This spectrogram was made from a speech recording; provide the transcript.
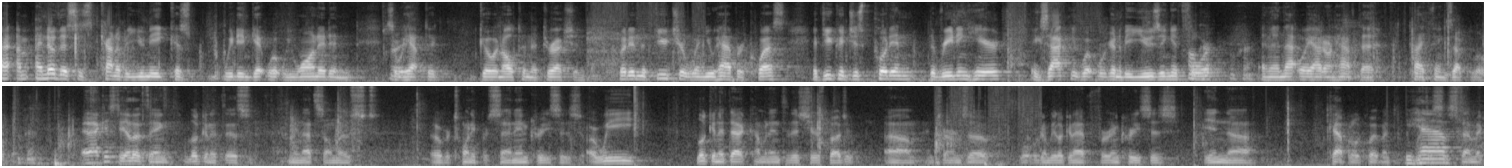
I- I'm- I know this is kind of a unique, because we didn't get what we wanted, and so we have to go an alternate direction. But in the future, when you have requests, if you could just put in the reading here, exactly what we're going to be using it for, Okay, okay. and then that way I don't have to tie things up a little. And I guess the other thing, looking at this, I mean, that's almost over 20% increases. Are we looking at that coming into this year's budget um, in terms of what we're going to be looking at for increases in uh, capital equipment? We with the have, systemic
